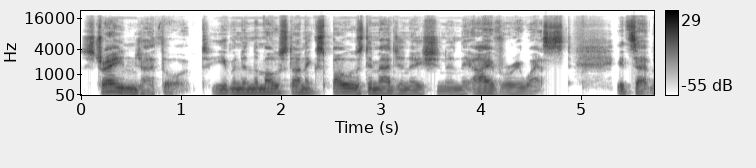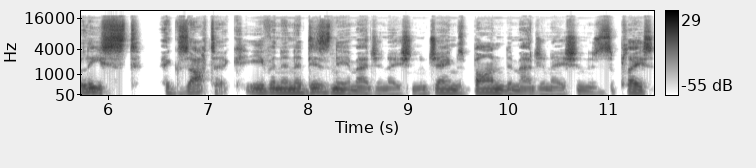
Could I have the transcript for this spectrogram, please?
Strange, I thought, even in the most unexposed imagination in the ivory West. It's at least exotic, even in a Disney imagination, a James Bond imagination. It's a place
